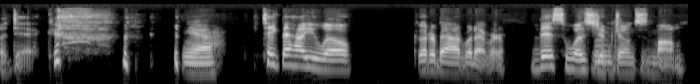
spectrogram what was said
a dick Yeah. take that how you will, good or bad, whatever. This was Jim Mm. Jones's mom.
